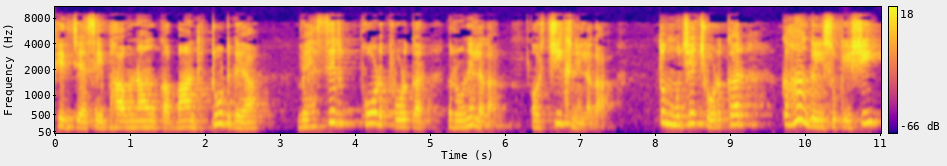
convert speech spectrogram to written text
फिर जैसे भावनाओं का बाँध टूट गया वह सिर फोड़ फोड़ कर रोने लगा और चीखने लगा, तुम मुझे छोड़कर कहाँ गई सुकेशी?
